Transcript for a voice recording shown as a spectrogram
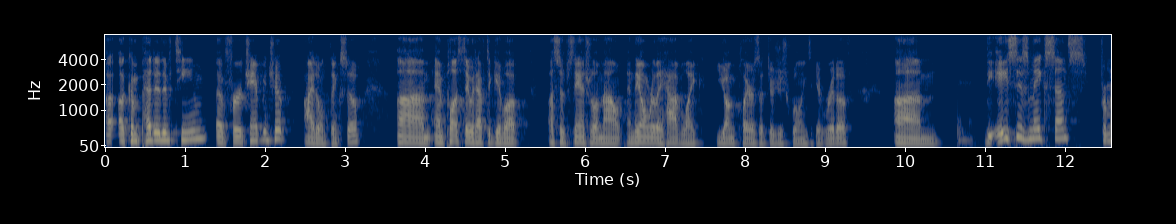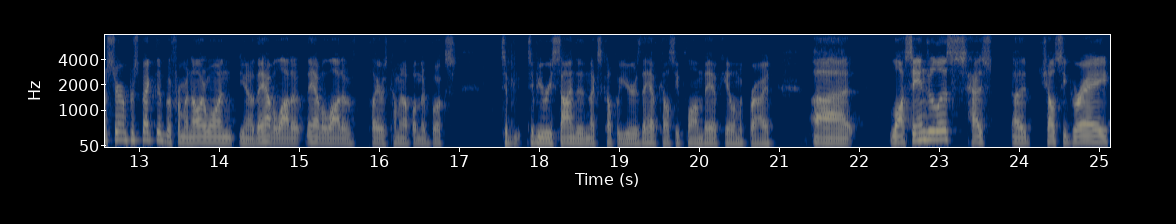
a, competitive team uh, for a championship? I don't think so. Um, and plus, they would have to give up a substantial amount, and they don't really have like young players that they're just willing to get rid of. Um, the Aces make sense from a certain perspective, but from another one, you know, they have a lot of they have a lot of players coming up on their books to to be re-signed in the next couple years. They have Kelsey Plum, they have Kayla McBride. Uh, Los Angeles has uh, Chelsea Gray.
